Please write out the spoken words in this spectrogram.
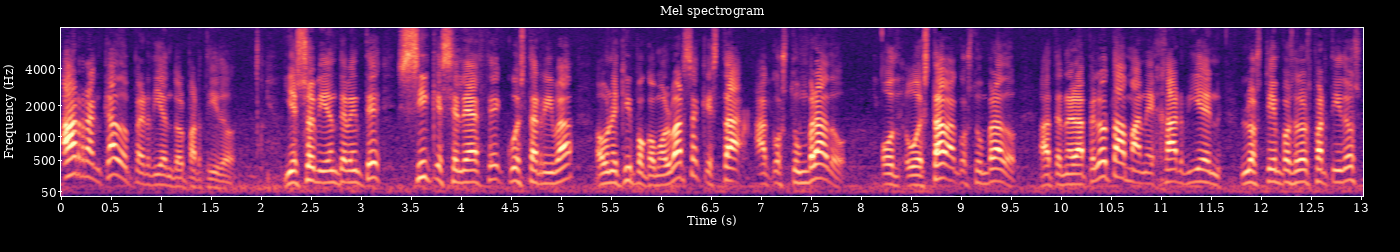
ha arrancado perdiendo el partido. Y eso evidentemente sí que se le hace cuesta arriba a un equipo como el Barça que está acostumbrado o, estaba acostumbrado a tener la pelota, a manejar bien los tiempos de los partidos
